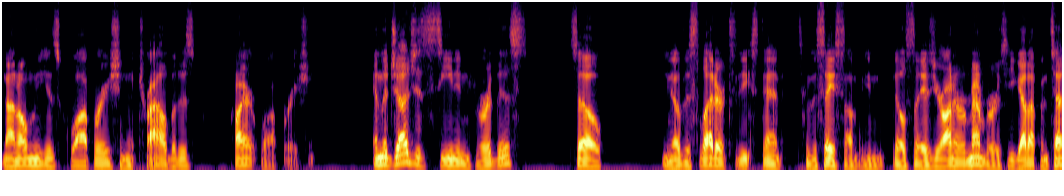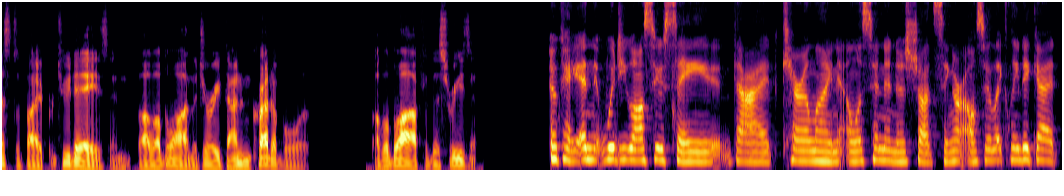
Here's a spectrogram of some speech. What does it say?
not only his cooperation at trial, but his prior cooperation. And the judge has seen and heard this. So, you know, this letter, to the extent it's going to say something, they'll say, as Your Honor remembers, he got up and testified for two days and blah, blah, blah. And the jury found him credible, blah, blah, blah, for this reason. Okay. And would you also say that Caroline Ellison and Nishad Singh are also likely to get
